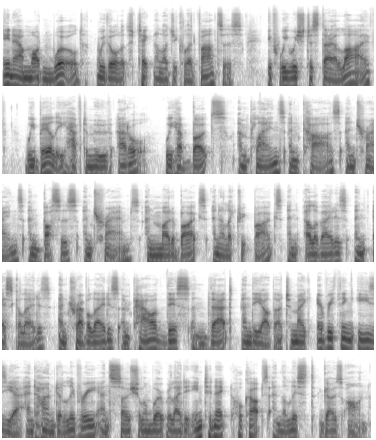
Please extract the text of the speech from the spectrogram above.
in our modern world, with all its technological advances, if we wish to stay alive, we barely have to move at all. We have boats and planes and cars and trains and buses and trams and motorbikes and electric bikes and elevators and escalators and travelators and power this and that and the other to make everything easier and home delivery and social and work related internet hookups and the list goes on.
